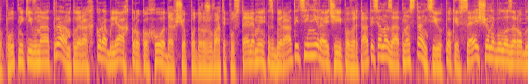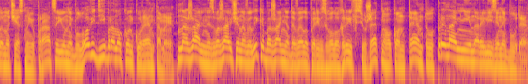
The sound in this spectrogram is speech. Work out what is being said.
супутників на трамплерах, кораблях, крокоходах, щоб подорожувати пустелями, збирати цінні речі і повертатися назад на станцію, поки все, що не було зароблено чесною працею, не було відібрано конкурентами. На жаль, незважаючи на велике бажання девелоперів з гологриф сюжетного контенту, принаймні на релізі не буде.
